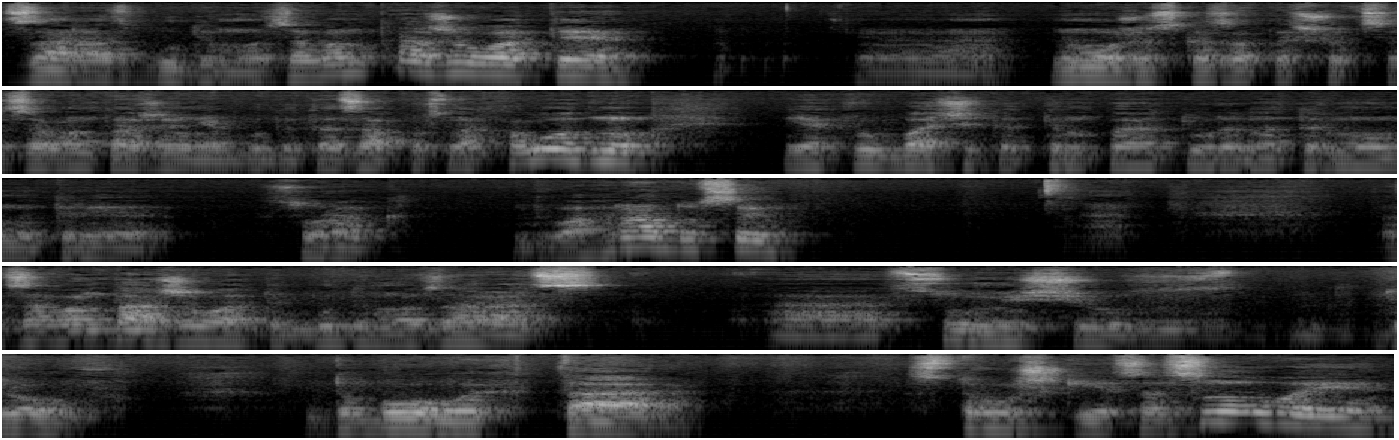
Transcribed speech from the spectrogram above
зараз будемо завантажувати. Е, Не можу сказати, що це завантаження буде та запуск на холодну. Як ви бачите, температура на термометрі 42 градуси. Завантажувати будемо зараз е, сумішю з дров дубових та стружки соснової.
